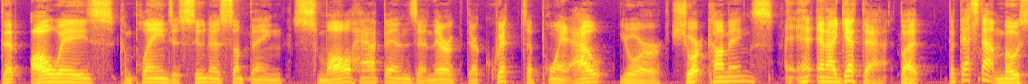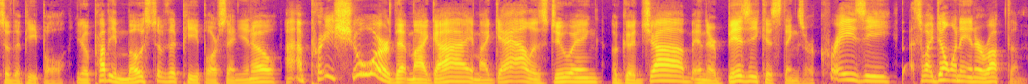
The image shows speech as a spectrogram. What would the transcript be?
that always complains as soon as something small happens and they're they're quick to point out your shortcomings. And, and I get that but but that's not most of the people. You know, probably most of the people are saying, you know, I'm pretty sure that my guy, my gal is doing a good job and they're busy because things are crazy. So I don't want to interrupt them.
